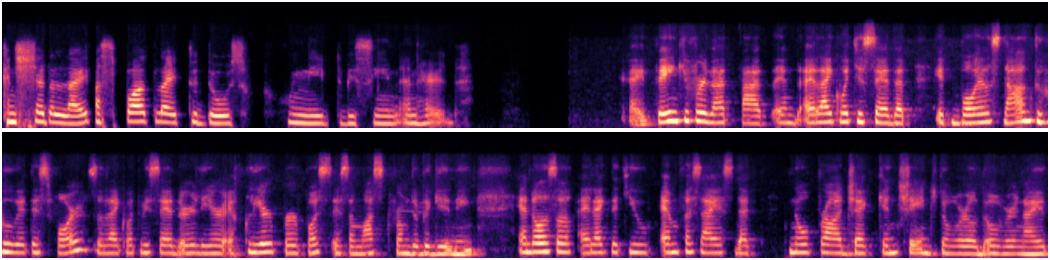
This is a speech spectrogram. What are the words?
can shed a light, a spotlight to those who need to be seen and heard. Right. Thank you for that, Pat. And I like what you said that it boils down to who it is for. So, like what we said earlier, a clear purpose is a must from the beginning. And also, I like that you emphasize that no project can change the world overnight.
